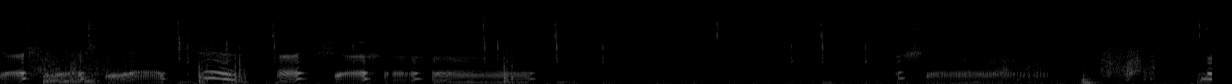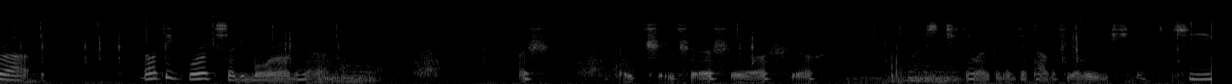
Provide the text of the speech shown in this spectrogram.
yes, yes, yes. Bruh. Nothing works anymore on here. Where is Chica? We're gonna get out of here. We just need key.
